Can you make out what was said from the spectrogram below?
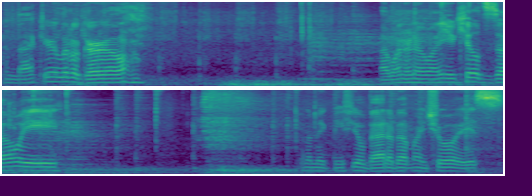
Come back here, little girl. I want to know why you killed Zoe. Gonna make me feel bad about my choice.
